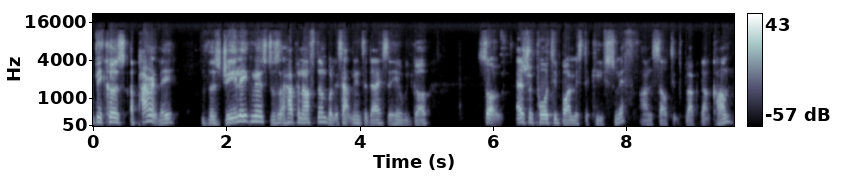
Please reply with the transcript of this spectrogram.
because apparently there's G League news. Doesn't happen often, but it's happening today. So here we go. So, as reported by Mr. Keith Smith on CelticsBlog.com,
